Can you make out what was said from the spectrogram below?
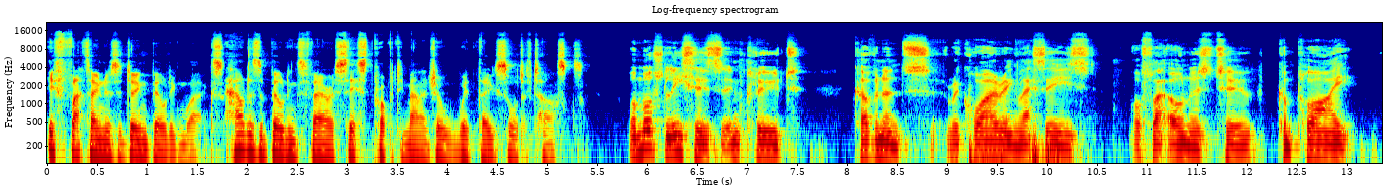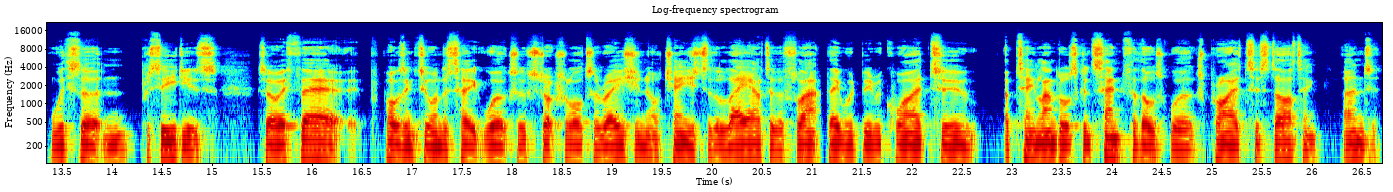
if flat owners are doing building works, how does a building surveyor assist property manager with those sort of tasks? Well, most leases include covenants requiring lessees or flat owners to comply with certain procedures. So, if they're proposing to undertake works of structural alteration or changes to the layout of a flat, they would be required to obtain landlord's consent for those works prior to starting. And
